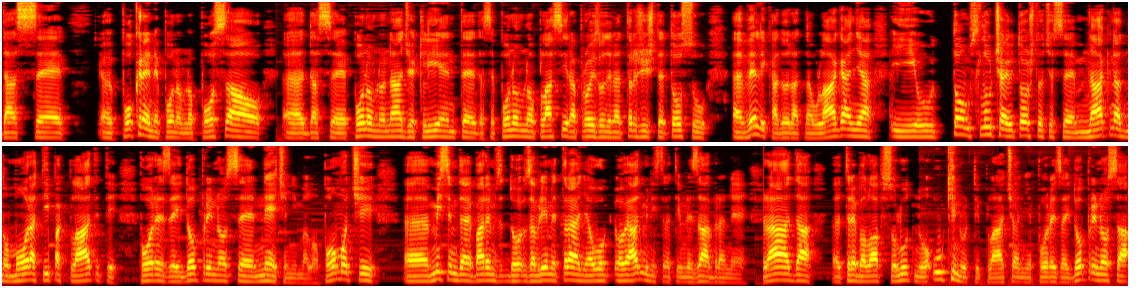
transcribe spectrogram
da se pokrene ponovno posao, e, da se ponovno nađe klijente, da se ponovno plasira proizvode na tržište, to su velika dodatna ulaganja i u tom slučaju to što će se naknadno morati ipak platiti poreze i doprinose neće ni malo pomoći. E, mislim da je barem za vrijeme trajanja ovog, ove administrativne zabrane rada e, trebalo apsolutno ukinuti plaćanje poreza i doprinosa,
